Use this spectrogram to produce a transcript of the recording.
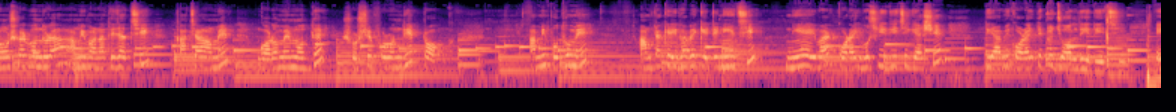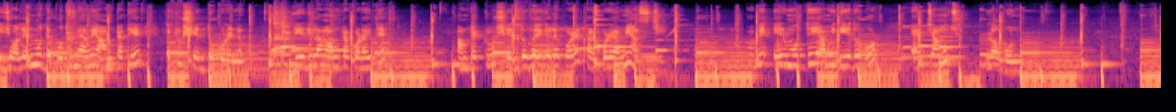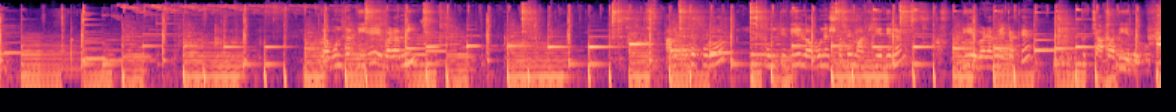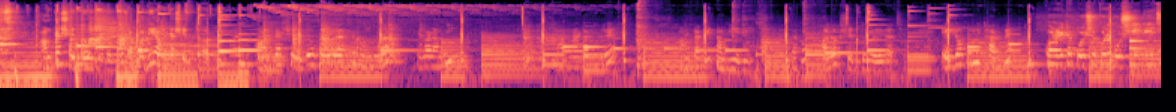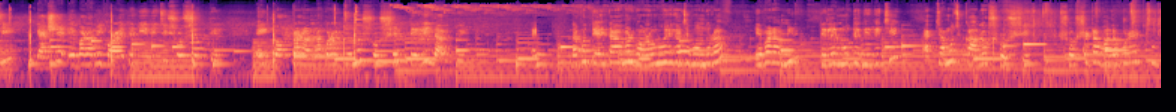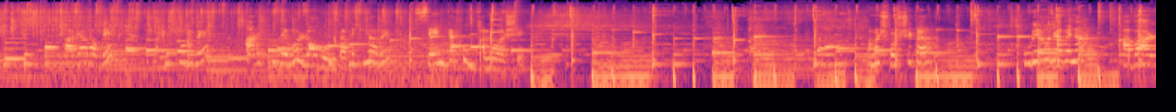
নমস্কার বন্ধুরা, আমি বানাতে যাচ্ছি কাঁচা আমের গরমের মধ্যে সর্ষে ফোড়ন দিয়ে টক। আমি প্রথমে আমটাকে এইভাবে কেটে নিয়েছি, নিয়ে এবার কড়াই বসিয়ে দিয়েছি গ্যাসে, দিয়ে আমি কড়াইতে একটু জল দিয়ে দিয়েছি। এই জলের মধ্যে প্রথমে আমি আমটাকে একটু সেদ্ধ করে নেব। দিয়ে দিলাম আমটা কড়াইতে। আমটা একটু সেদ্ধ হয়ে গেলে পরে তারপরে আমি আসছি। তবে এর মধ্যেই আমি দিয়ে দেবো এক চামচ লবণ। লবণটা দিয়ে এবার আমি আমটাকে পুরো খুন্তি দিয়ে লবণের সাথে মাখিয়ে দিলাম। দিয়ে এবার আমি এটাকে একটু চাপা দিয়ে দেবো। আমটা সেদ্ধ হতে দেবো। চাপা দিয়ে আমটা সেদ্ধ হবে। আমটা সেদ্ধ হয়ে গেছে বন্ধুরা। এবার আমি ঢাকনাটা তুলে আমটাকে নামিয়ে দিচ্ছি। দেখো, ভালো সেদ্ধ হয়ে গেছে। এই রকমই থাকবে। কড়াইটা পরিষ্কার করে বসিয়ে দিয়েছি। গ্যাসে এবার আমি কড়াইতে দিয়ে দিচ্ছি সর্ষের তেল। এই টকটা রান্না করার জন্য সর্ষের তেলই লাগবে। দেখো, তেলটা আমার গরম হয়ে গেছে বন্ধুরা। এবার আমি তেলের মধ্যে দিয়ে দিচ্ছি এক চামচ কালো সর্ষে। সর্ষেটা ভালো করে একটু ভাজা হবে মানে ফুটবে। আর একটু দেবো লবণ, তাতে কি হবে? সেন্টটা খুব ভালো আসে। আমার সর্ষেটা পুড়েও যাবে না, আবার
